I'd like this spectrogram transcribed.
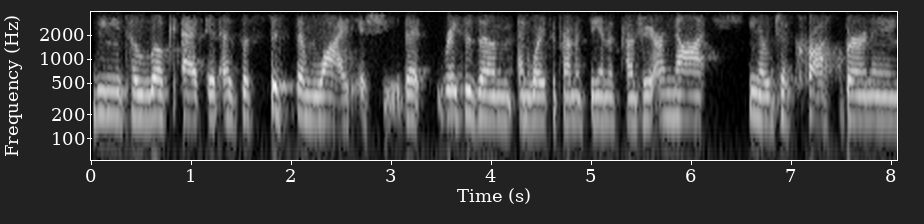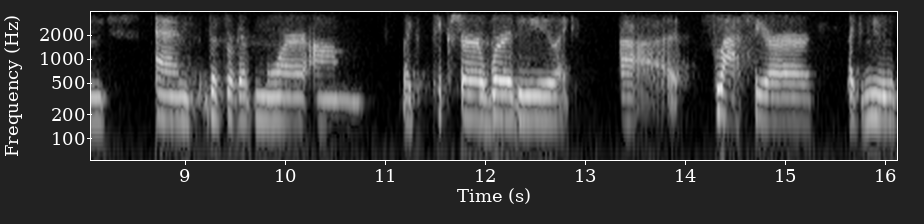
we need to look at it as a system-wide issue, that racism and white supremacy in this country are not, you know, just cross burning and the sort of more, um, like picture worthy, like, uh, flashier, like news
